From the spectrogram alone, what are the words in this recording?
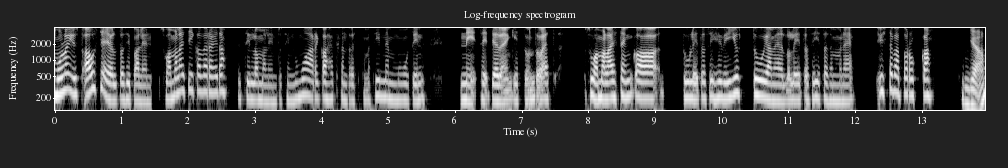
Mulla on just Aussialla tosi paljon suomalaisia kavereita. Et silloin mä olin tosi nuori, 18, kun mä sinne muutin. Niin sitten jotenkin tuntuu, että suomalaisten kanssa tuli tosi hyvin juttu ja meillä oli tosi iso semmoinen ystäväporukka. Yeah.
